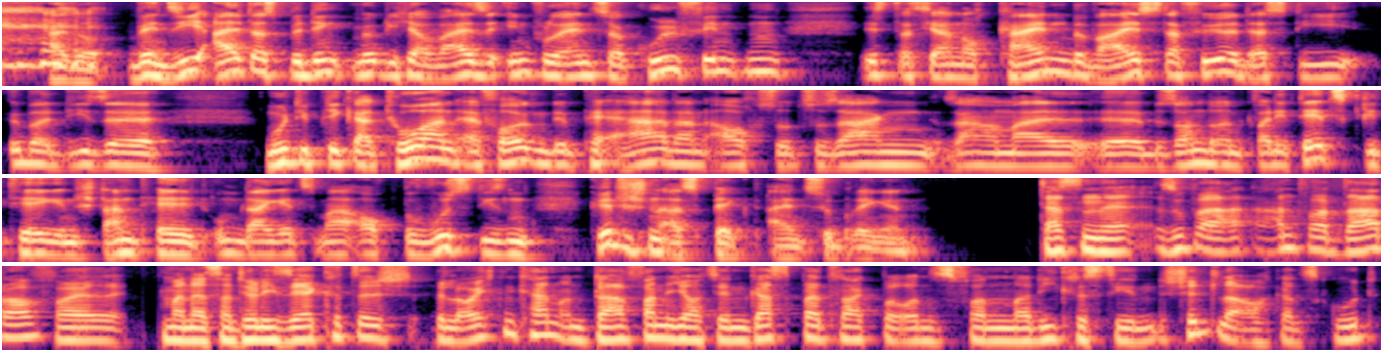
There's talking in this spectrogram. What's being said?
also, wenn Sie altersbedingt möglicherweise Influencer cool finden, ist das ja noch kein Beweis dafür, dass die über diese Multiplikatoren erfolgende PR dann auch sozusagen, sagen wir mal, äh, besonderen Qualitätskriterien standhält, um da jetzt mal auch bewusst diesen kritischen Aspekt einzubringen. Das ist eine super Antwort darauf, weil man das natürlich sehr kritisch beleuchten kann. Und da fand ich auch den Gastbeitrag bei uns von Marie-Christine Schindler auch ganz gut,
